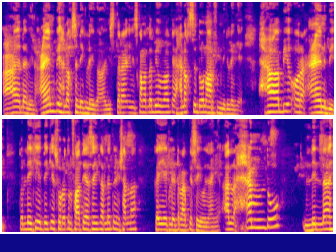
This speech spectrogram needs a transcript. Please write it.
عالمین عین بھی حلق سے نکلے گا۔ اس طرح اس کا مطلب یہ ہوگا کہ حلق سے دونوں حرف نکلیں گے، ہا بھی اور عین بھی۔ تو دیکھیے دیکھیے صورت الفاتحہ صحیح کر لے تو انشاءاللہ کئی ایک لیٹر آپ کے صحیح ہو جائیں گے۔ الحمد للہ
